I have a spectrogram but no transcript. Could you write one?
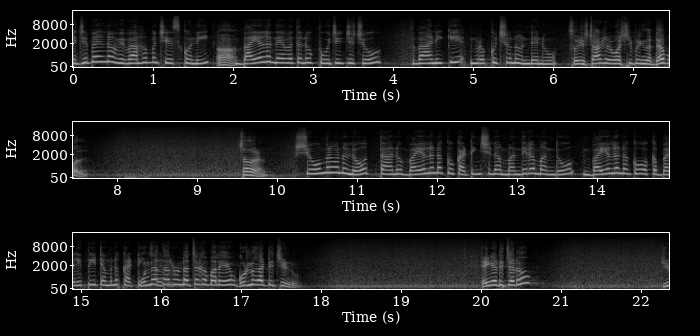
యజబేలును వివాహము చేసుకొని. బయలు దేవతను పూజించుచు వానికి మ్రొక్కుచునుండెను. So he start worshipping the devil చదవండి. షోమ్రోనులో తాను బయలునకు కట్టించిన మందిరమందు బయలునకు ఒక బలిపీఠమును ఉన్నత కట్టించాడు నుండి వచ్చాక మళ్ళీ ఏం గుళ్ళు కట్టించిండు? ఏం కట్టించాడు? You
